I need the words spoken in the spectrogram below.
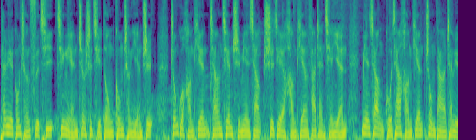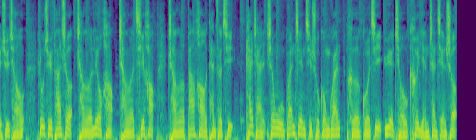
探月工程四期今年正式启动工程研制，中国航天将坚持面向世界航天发展前沿，面向国家航天重大战略需求，陆续发射嫦娥六号、嫦娥七号、嫦娥八号探测器。开展生物关键技术攻关和国际月球科研站建设，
